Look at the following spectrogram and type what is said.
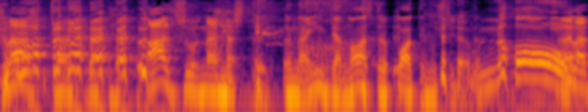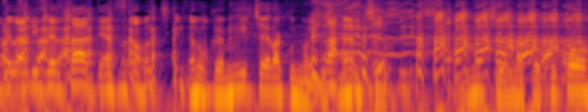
Clar, clar. Alți jurnaliști. înaintea noastră, poate, nu știu. No! Ăla de la Libertatea sau cine. Nu, că Mircea era cu noi, deci nici el. Nici el n-a făcut-o.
